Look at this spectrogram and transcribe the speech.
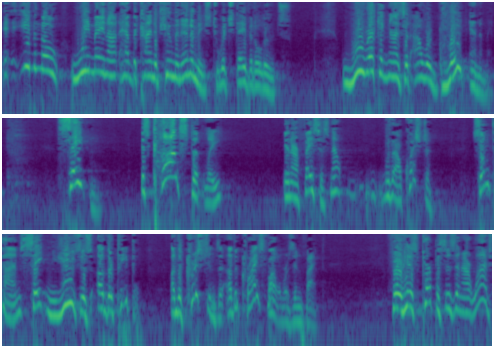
Even though we may not have the kind of human enemies to which David alludes, we recognize that our great enemy, Satan, is constantly in our faces. Now, without question, sometimes Satan uses other people, other Christians, other Christ followers, in fact, for his purposes in our lives.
